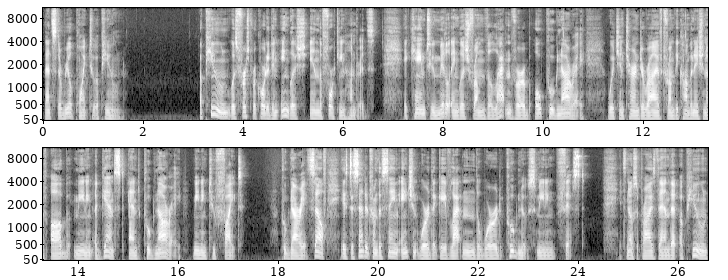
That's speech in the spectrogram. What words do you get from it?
That's the real point to oppugn. Oppugn was first recorded in English in the 1400s. It came to Middle English from the Latin verb oppugnare, which in turn derived from the combination of ob, meaning against, and pugnare, meaning to fight. Pugnare itself is descended from the same ancient word that gave Latin the word pugnus, meaning fist. It's no surprise then that oppugn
